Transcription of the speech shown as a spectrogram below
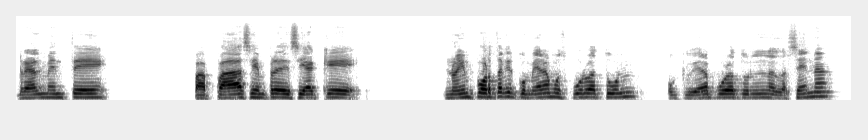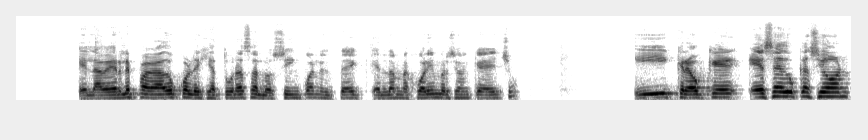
realmente, papá siempre decía que no importa que comiéramos puro atún o que hubiera puro atún en la alacena, el haberle pagado colegiaturas a los cinco en el TEC es la mejor inversión que he hecho. Y creo que esa educación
